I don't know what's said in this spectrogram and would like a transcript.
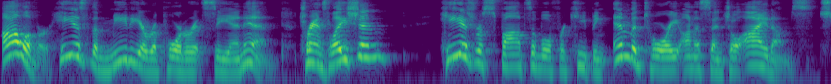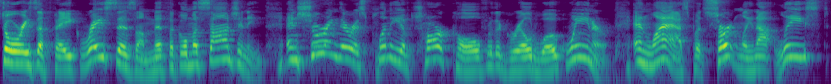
Oliver, he is the media reporter at CNN. Translation? He is responsible for keeping inventory on essential items. Stories of fake racism, mythical misogyny, ensuring there is plenty of charcoal for the grilled woke wiener. And last but certainly not least,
